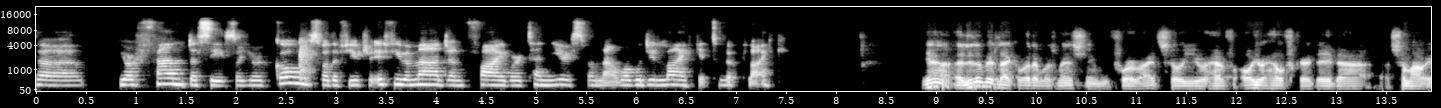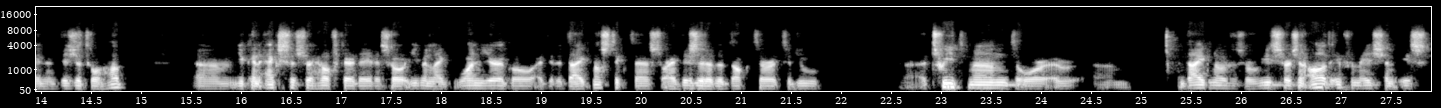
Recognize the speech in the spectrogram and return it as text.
the your fantasies or your goals for the future? If you imagine five or ten years from now, what would you like it to look like? Yeah, a little bit like what I was mentioning before, right? So you have all your healthcare data somehow in a digital hub um, you can access your healthcare data. So even like one year ago, I did a diagnostic test or I visited a doctor to do uh, a treatment or a, um, diagnosis or research, and all that information is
